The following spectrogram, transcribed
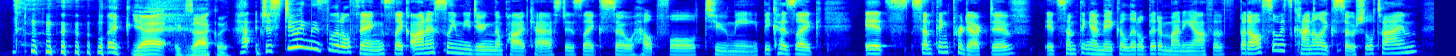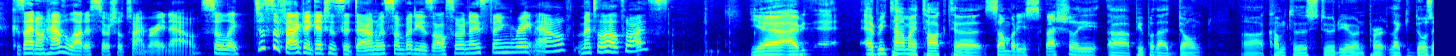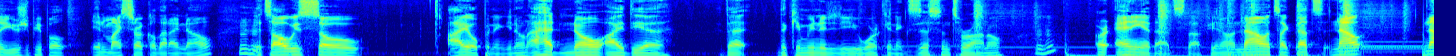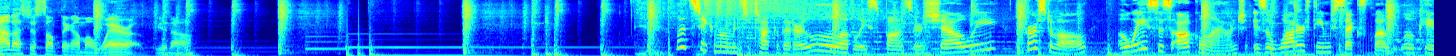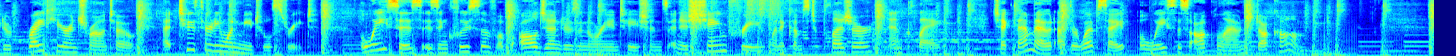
like Yeah, exactly. ha- just doing these little things like honestly me doing the podcast is like so helpful to me because like it's something productive it's something i make a little bit of money off of but also it's kind of like social time because i don't have a lot of social time right now so like just the fact i get to sit down with somebody is also a nice thing right now mental health wise Yeah, I every time I talk to somebody, especially uh, people that don't uh, come to the studio and per- like those are usually people in my circle that I know. It's always so eye opening. You know, I had no idea that the community you work in exists in Toronto or any of that stuff. You know, now it's like that's now now that's just something I'm aware of. You know. Let's take a moment to talk about our lovely sponsors, shall we? First of all, Oasis Aqua Lounge is a water themed sex club located right here in Toronto at 231 Mutual Street. Oasis is inclusive of all genders and orientations and is shame free when it comes to pleasure and play. Check them out at their website, oasisaqualounge.com.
